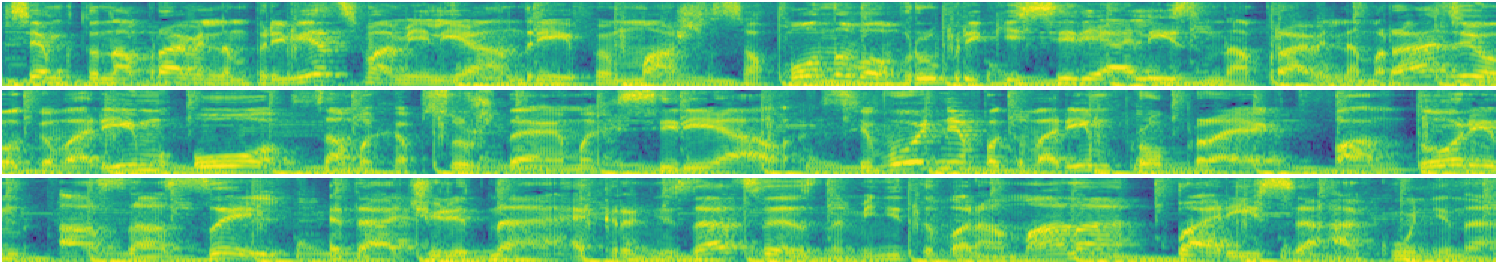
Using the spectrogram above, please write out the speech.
Всем, кто на правильном привет, с вами Илья Андреев и Маша Сафонова. В рубрике «Сериализм на правильном радио» говорим о самых обсуждаемых сериалах. Сегодня поговорим про проект «Фандорин Азазель». Это очередная экранизация знаменитого романа Бориса Акунина.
